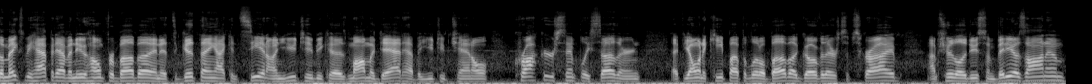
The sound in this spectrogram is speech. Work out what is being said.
So it makes me happy to have a new home for Bubba and it's a good thing I can see it on YouTube because mom and dad have a YouTube channel, Crocker Simply Southern. If y'all want to keep up with little Bubba, go over there, subscribe. I'm sure they'll do some videos on him,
